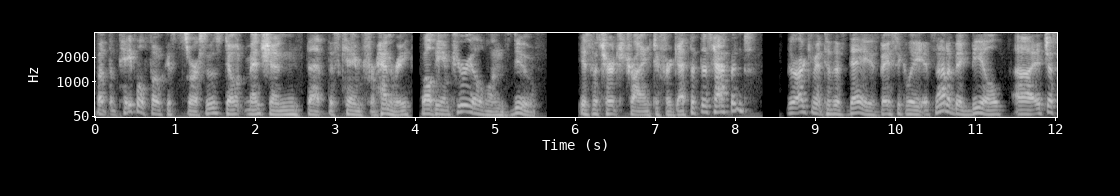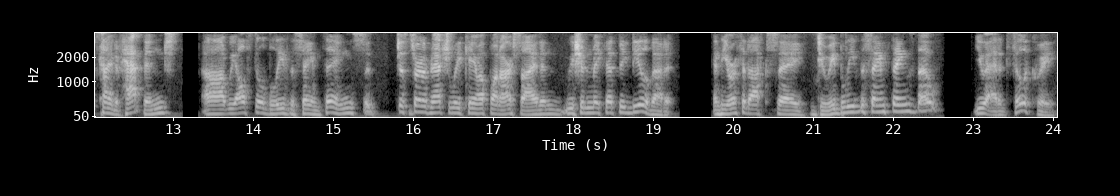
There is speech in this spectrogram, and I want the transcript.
but the papal focused sources don't mention that this came from Henry, while the imperial ones do. Is the church trying to forget that this happened? Their argument to this day is basically it's not a big deal. Uh, it just kind of happened. Uh, we all still believe the same things. It just sort of naturally came up on our side, and we shouldn't make that big deal about it. And the Orthodox say, Do we believe the same things, though? You added filioque.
